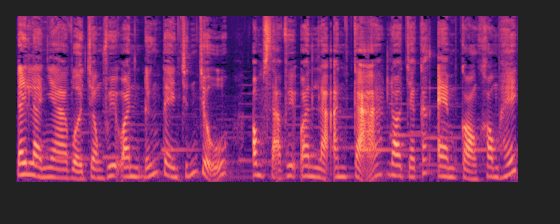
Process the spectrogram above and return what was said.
Đây là nhà vợ chồng Vi Oanh đứng tên chính chủ. Ông xã Vi Oanh là anh cả, lo cho các em còn không hết.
